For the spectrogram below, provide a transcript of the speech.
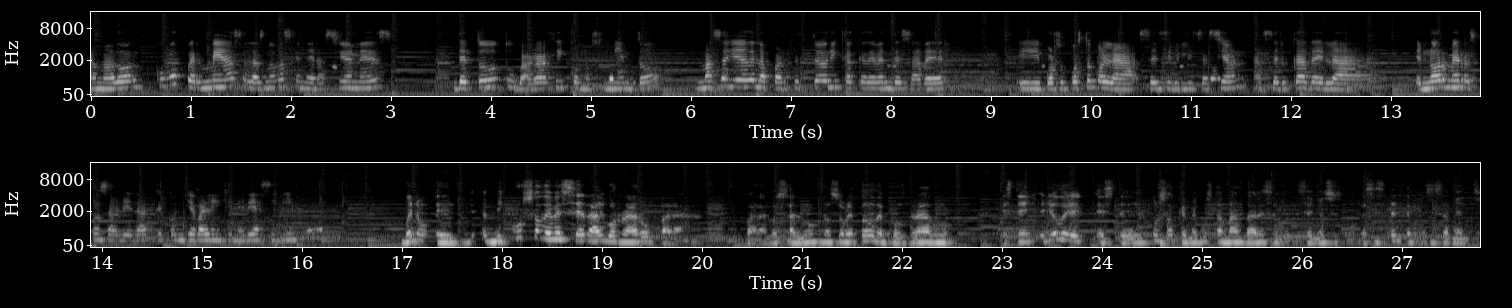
Amador, ¿cómo permeas a las nuevas generaciones de todo tu bagaje y conocimiento más allá de la parte teórica que deben de saber y por supuesto con la sensibilización acerca de la enorme responsabilidad que conlleva la ingeniería civil. Bueno, eh, mi curso debe ser algo raro para, para los alumnos, sobre todo de posgrado. Este, yo doy este, el curso que me gusta más dar es el de diseño sismo resistente precisamente.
